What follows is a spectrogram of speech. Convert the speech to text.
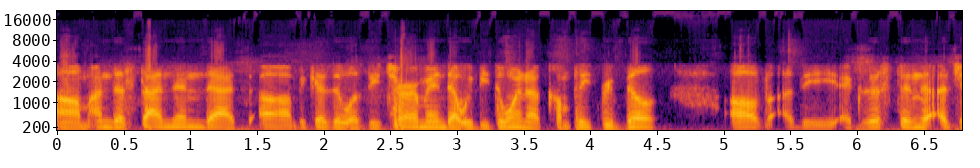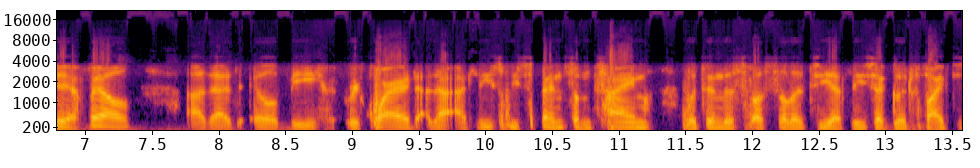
Um, understanding that uh, because it was determined that we'd be doing a complete rebuild of the existing JFL, uh, that it'll be required that at least we spend some time within this facility, at least a good five to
